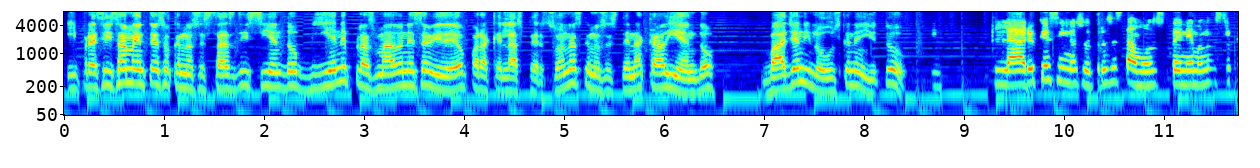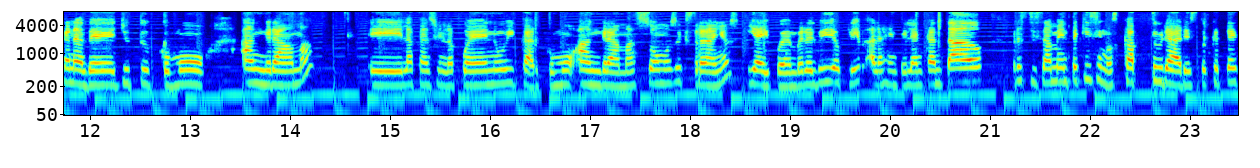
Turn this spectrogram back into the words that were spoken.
Y precisamente eso que nos estás diciendo viene plasmado en ese video para que las personas que nos estén acá viendo vayan y lo busquen en YouTube. Claro que sí, nosotros estamos, tenemos nuestro canal de YouTube como Angrama. Eh, la canción la pueden ubicar como Angrama Somos Extraños y ahí pueden ver el videoclip. A la gente le ha encantado. Precisamente quisimos capturar esto que te,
